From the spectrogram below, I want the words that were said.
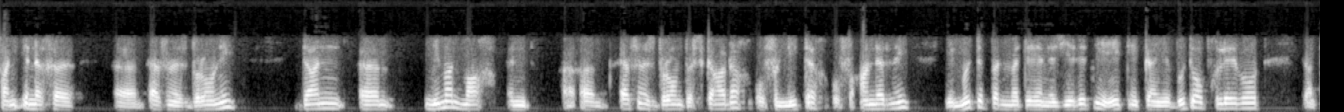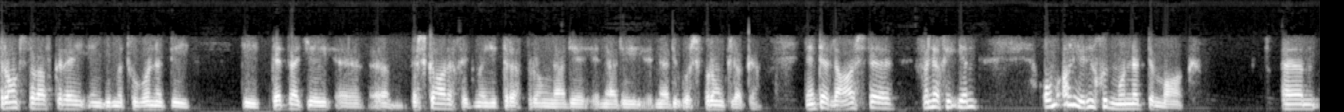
van enige uh, erfenisbron nie. Dan ehm um, niemand mag 'n uh, um, erfenisbron beskadig of vernietig of verander nie. Jy moet 'n permit hê en as jy dit nie het nie, kan jy boete opgelê word, kan tronkstraf kry en jy moet gewoonlik die die dit wat jy uh, uh, beskadig het moet jy terugbring na die na die na die oorspronklike. Net 'n laaste vinnige een om al hierdie goed moontlik te maak. Ehm um,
